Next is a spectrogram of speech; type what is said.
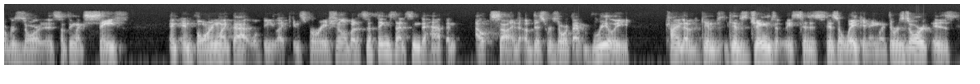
a, resort is something like safe and, and boring like that will be like inspirational, but it's the things that seem to happen outside of this resort that really kind of gives gives James at least his his awakening. Like the resort is,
